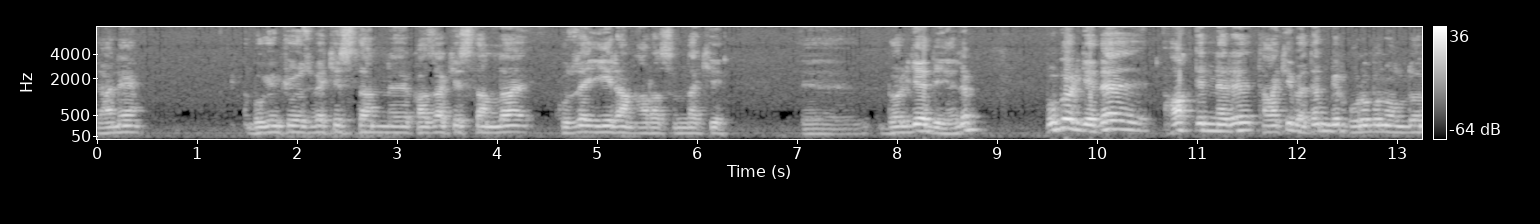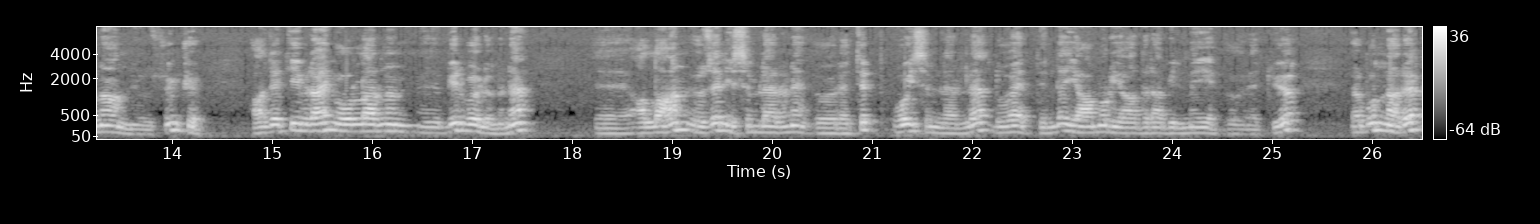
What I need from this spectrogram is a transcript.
yani bugünkü Özbekistan, e, Kazakistan'la Kuzey İran arasındaki e, bölge diyelim. Bu bölgede hak dinleri takip eden bir grubun olduğunu anlıyoruz. Çünkü Hz. İbrahim oğullarının e, bir bölümüne Allah'ın özel isimlerini öğretip o isimlerle dua ettiğinde yağmur yağdırabilmeyi öğretiyor. Ve bunları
